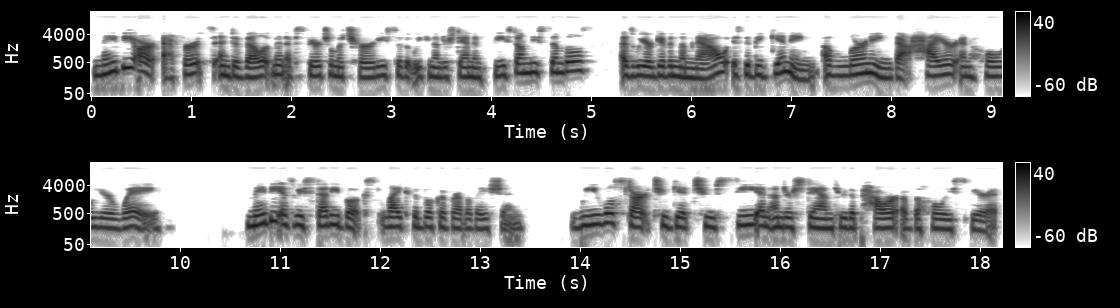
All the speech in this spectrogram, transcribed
maybe our efforts and development of spiritual maturity so that we can understand and feast on these symbols as we are given them now is the beginning of learning that higher and holier way Maybe as we study books like the book of Revelation, we will start to get to see and understand through the power of the Holy Spirit.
